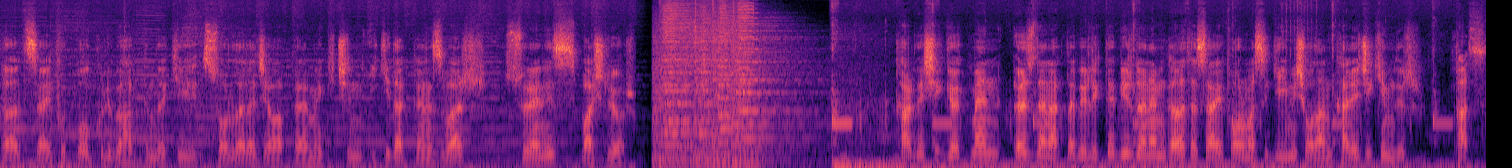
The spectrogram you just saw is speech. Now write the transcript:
Galatasaray Futbol Kulübü hakkındaki sorulara cevap vermek için 2 dakikanız var. Süreniz başlıyor. Kardeşi Gökmen Özdenak'la birlikte bir dönem Galatasaray forması giymiş olan kaleci kimdir? Pas.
